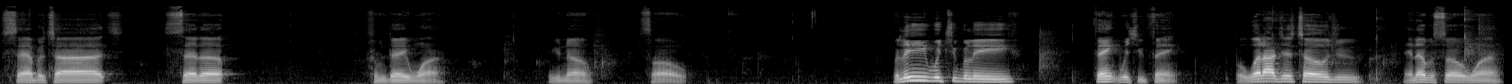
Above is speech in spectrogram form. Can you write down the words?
sabotaged, set up from day one. You know? So believe what you believe, think what you think. But what I just told you in episode one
